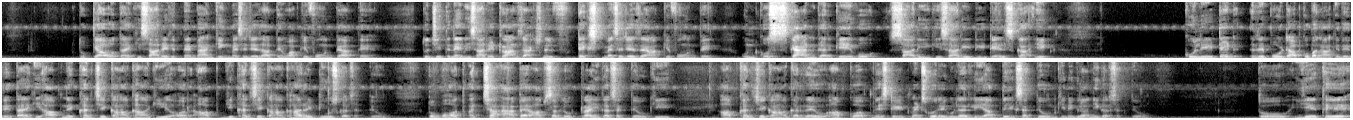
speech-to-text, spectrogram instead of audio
तो क्या होता है कि सारे जितने बैंकिंग मैसेजेस आते हैं, वो आपके फ़ोन पे आते हैं। तो जितने भी सारे ट्रांजैक्शनल टेक्स्ट मैसेजेस हैं आपके फ़ोन पे, उनको स्कैन करके वो सारी की सारी डिटेल्स का एक कोलेटेड रिपोर्ट आपको बना के दे देता है कि आपने खर्चे कहाँ कहाँ किए और आप ये खर्चे कहाँ कहाँ रिड्यूस कर सकते हो। तो बहुत अच्छा ऐप है, आप सब लोग ट्राई कर सकते हो कि आप खर्चे कहाँ कर रहे हो, आपको अपने स्टेटमेंट्स को रेगुलरली आप देख सकते हो, उनकी निगरानी कर सकते हो। तो ये थे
